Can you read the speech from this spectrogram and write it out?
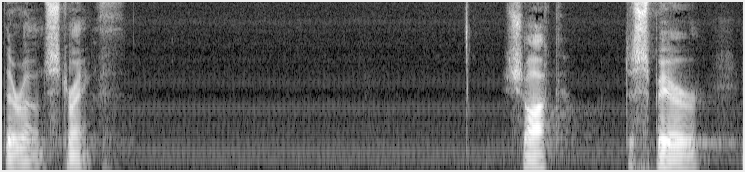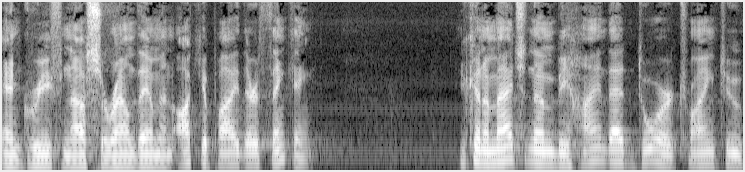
their own strength. Shock, despair, and grief now surround them and occupy their thinking. You can imagine them behind that door trying to,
